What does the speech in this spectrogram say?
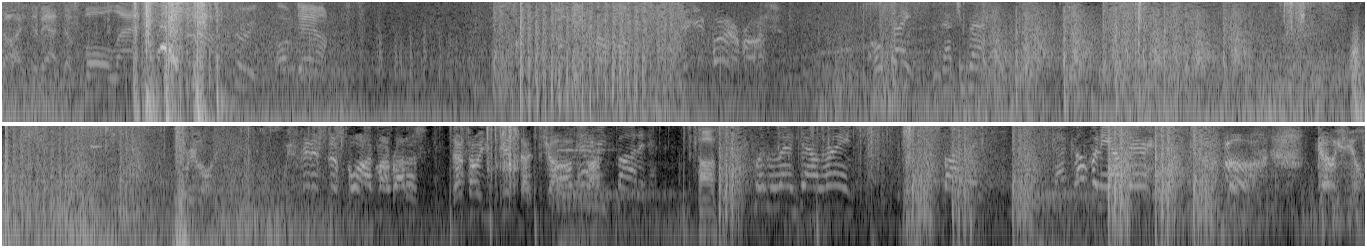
Guy's about to fall, lad. Dude, I'm down. Got me a problem. Taking fire, brothers. Hold tight. We got your back. Reloading. We finished the squad, my brothers. That's how you get the job done. Enemy spotted. Tough. Putting lead down range. Spotted. Got company out there. Ugh. Gotta heal.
